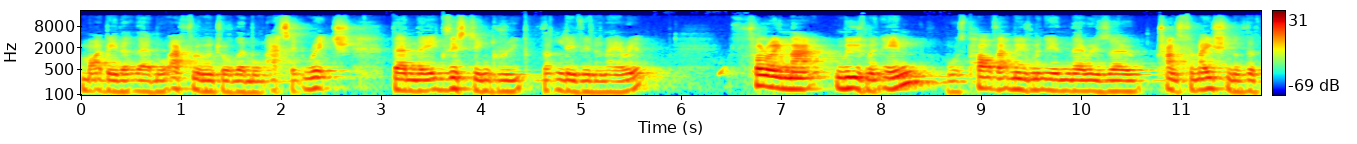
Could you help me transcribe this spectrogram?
might be that they're more affluent or they're more asset rich than the existing group that live in an area. Following that movement in, or as part of that movement in, there is a transformation of the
